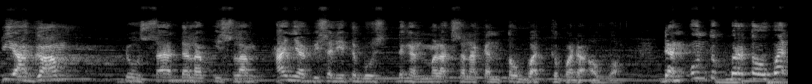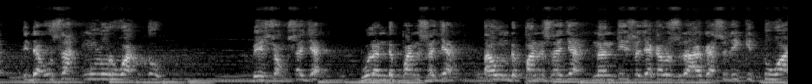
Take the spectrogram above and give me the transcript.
piagam, dosa dalam Islam hanya bisa ditebus dengan melaksanakan taubat kepada Allah. Dan untuk bertobat tidak usah ngulur waktu. Besok saja, bulan depan saja, tahun depan saja, nanti saja kalau sudah agak sedikit tua.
